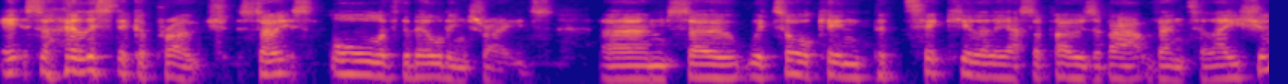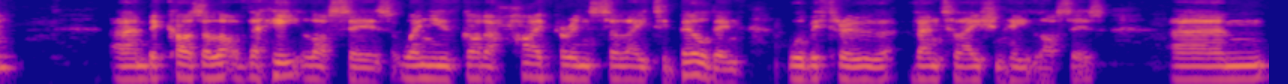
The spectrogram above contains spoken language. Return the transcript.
It's a holistic approach. So it's all of the building trades. Um, so we're talking particularly, I suppose, about ventilation, um, because a lot of the heat losses when you've got a hyper insulated building will be through ventilation heat losses. Um,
